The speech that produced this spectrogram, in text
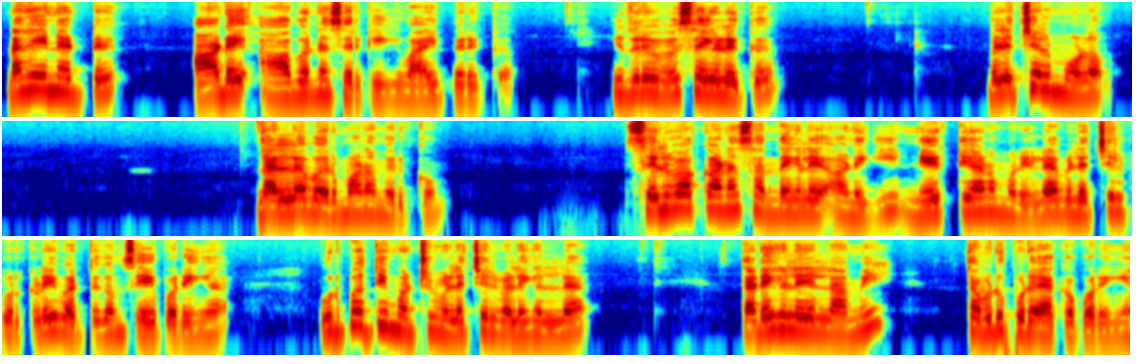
நகை நட்டு ஆடை ஆபரண சேர்க்கைக்கு வாய்ப்பு இருக்கு. இதில் விவசாயிகளுக்கு விளைச்சல் மூலம் நல்ல வருமானம் இருக்கும். செல்வாக்கான சந்தைகளை அணுகி நேர்த்தியான முறையில் விளைச்சல் பொருட்களை வர்த்தகம் செய்ய போறீங்க. உற்பத்தி மற்றும் விளைச்சல் விலைகளில் தடைகளை எல்லாமே தவிடுபுடையாக்க போறீங்க.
